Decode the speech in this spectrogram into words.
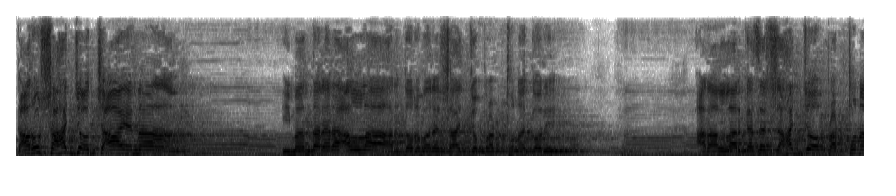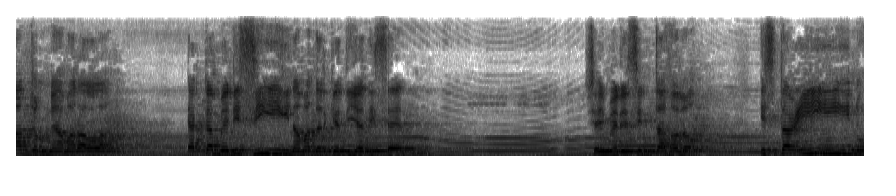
কারও সাহায্য চায় না। ইমানদারেরা আল্লাহর দরবারে সাহায্য প্রার্থনা করে। আর আল্লাহর কাছে সাহায্য প্রার্থনার জন্য আমার আল্লাহ একটা মেডিসিন আমাদেরকে দিয়ে দিছেন। সেই মেডিসিনটা হলো ইস্তাইনু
